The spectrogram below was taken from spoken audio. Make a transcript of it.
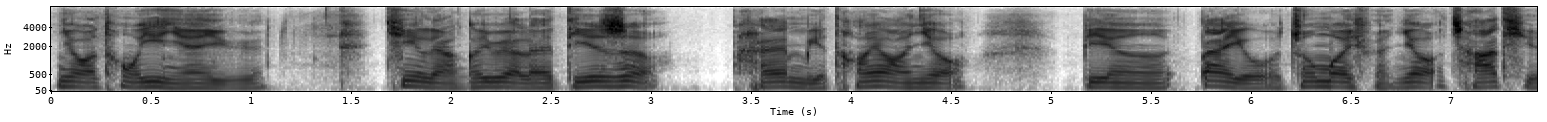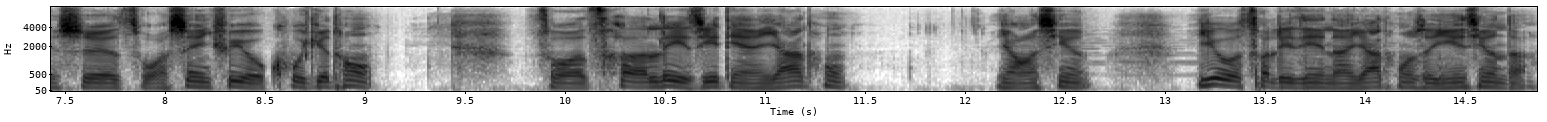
尿痛一年余，近两个月来低热，排米汤样尿，并伴有周末血尿。查体是左肾区有叩击痛，左侧内眦点压痛，阳性；右侧内眦呢压痛是阴性的。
